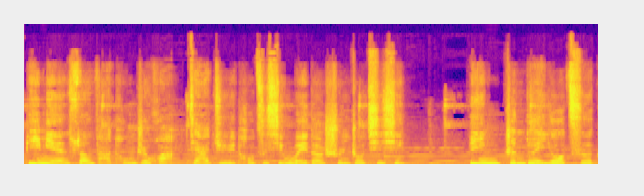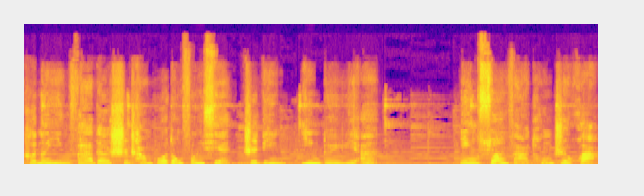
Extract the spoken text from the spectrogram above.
避免算法同质化加剧投资行为的顺周期性，并针对由此可能引发的市场波动风险制定应对预案。因算法同质化、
